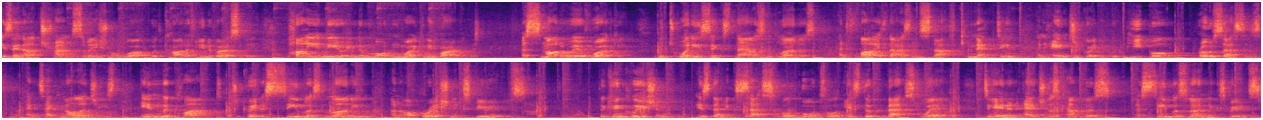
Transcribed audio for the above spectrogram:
is in our transformational work with Cardiff University, pioneering the modern working environment. A smarter way of working, with 26,000 learners and 5,000 staff connecting and integrating with people, processes and technologies in the cloud to create a seamless learning and operation experience. The conclusion is that Accessible Portal is the best way to gain an edgeless campus, a seamless learning experience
